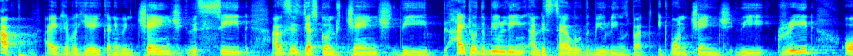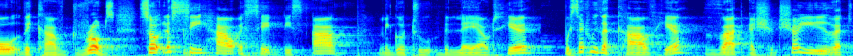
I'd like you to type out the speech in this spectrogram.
up. I table here, you can even change the seed. Uh, this is just going to change the height of the building and the style of the buildings, but it won't change the grid or the curved roads. So let's see how I set this up. Let me go to the layout here we start with a curve here that I should show you that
